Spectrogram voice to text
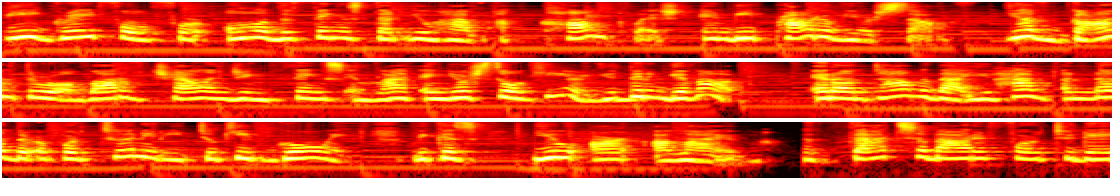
Be grateful for all the things that you have accomplished and be proud of yourself. You have gone through a lot of challenging things in life and you're still here. You didn't give up. And on top of that, you have another opportunity to keep going because you are alive. So that's about it for today.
